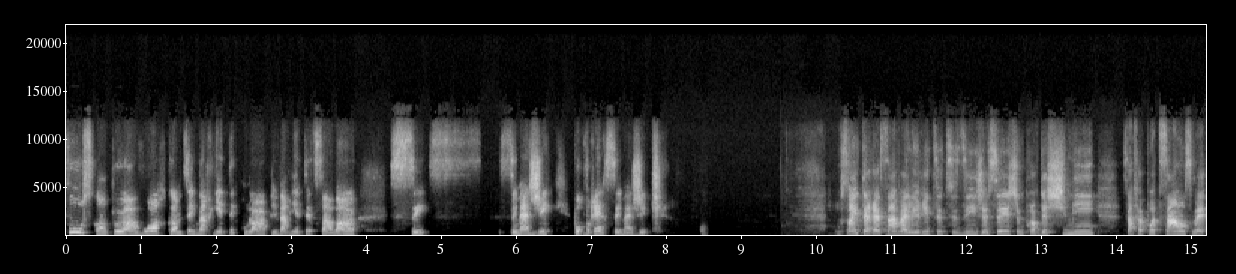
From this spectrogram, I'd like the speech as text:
fou ce qu'on peut avoir comme variété de couleurs puis variété de saveurs. C'est magique. Pour vrai, c'est magique. Je trouve ça intéressant, Valérie. Tu, tu dis, je sais, je suis une prof de chimie, ça ne fait pas de sens, mais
